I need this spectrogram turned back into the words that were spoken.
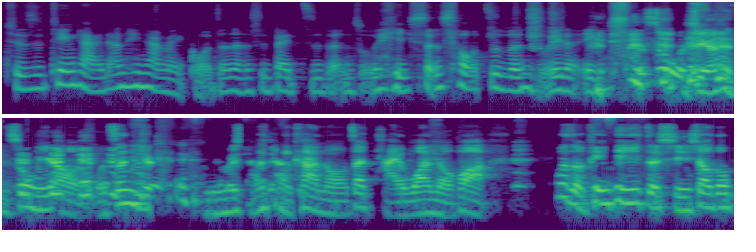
其实听起来，但听起来美国真的是被资本主义 深受资本主义的影响。可是我觉得很重要，我真的觉得你们想想看哦，在台湾的话，或者 PT 的行销都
